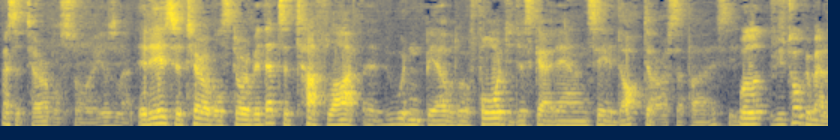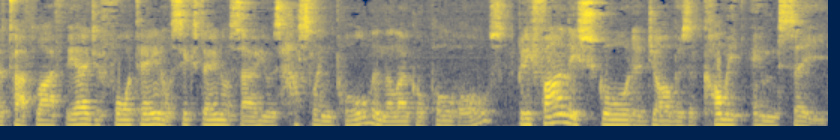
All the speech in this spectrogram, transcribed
That's a terrible story, isn't it? It is a terrible story, but that's a tough life. It wouldn't be able to afford to just go down and see a doctor, I suppose. Well, if you talk about a tough life, at the age of 14 or 16 or so, he was hustling pool in the local pool halls. But he finally scored a job as a comic MC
